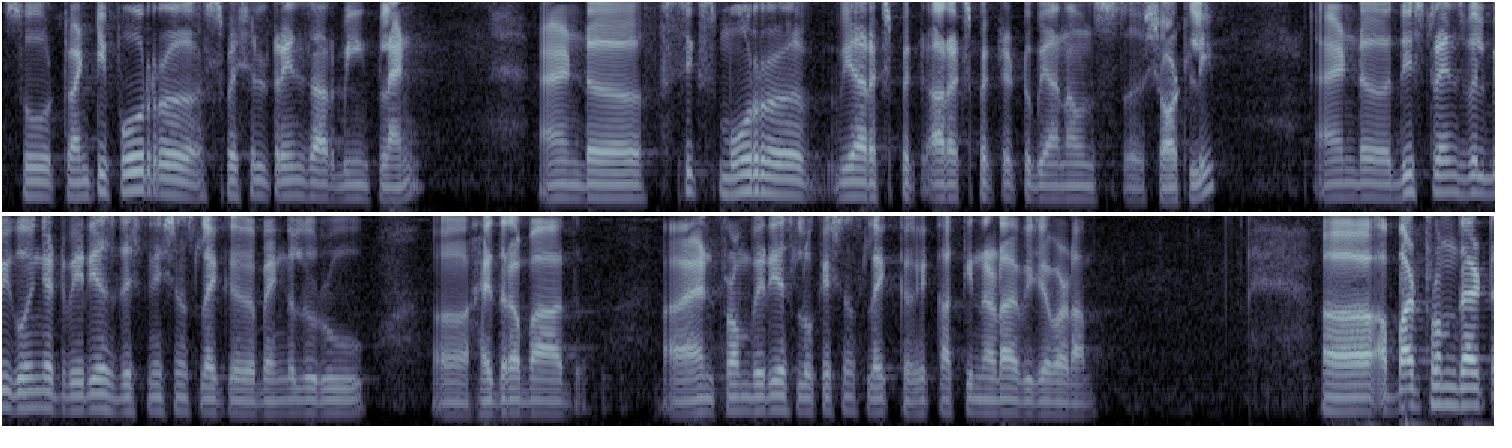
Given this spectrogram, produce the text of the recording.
So 24 uh, special trains are being planned, and uh, six more uh, we are expect are expected to be announced uh, shortly. And uh, these trains will be going at various destinations like uh, Bengaluru, uh, Hyderabad, uh, and from various locations like uh, Kakinada, Vijayawada. Uh, apart from that,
